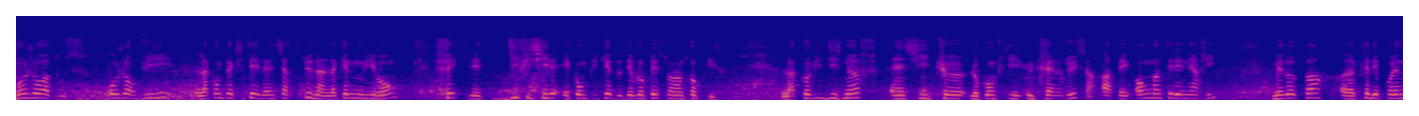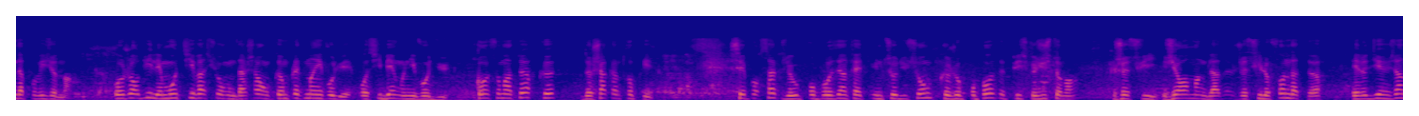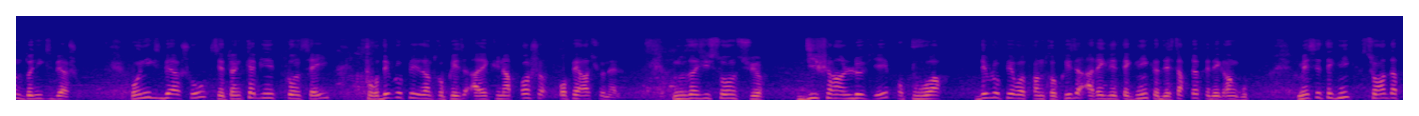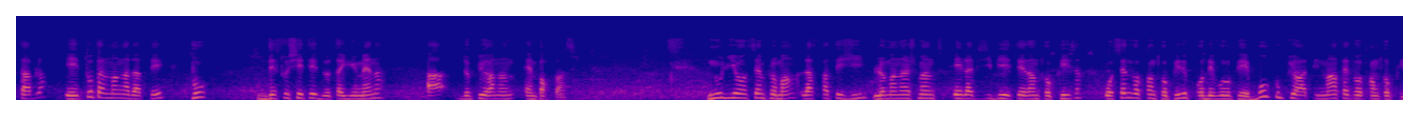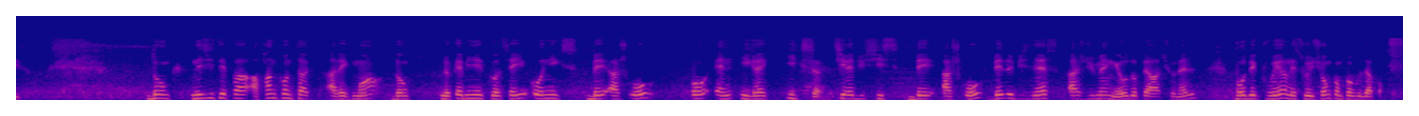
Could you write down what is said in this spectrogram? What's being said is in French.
Bonjour à tous. Aujourd'hui, la complexité et l'incertitude dans laquelle nous vivons fait qu'il est difficile et compliqué de développer son entreprise. La Covid-19 ainsi que le conflit ukraine-russe a fait augmenter l'énergie, mais d'autre part euh, créer des problèmes d'approvisionnement. Aujourd'hui, les motivations d'achat ont complètement évolué, aussi bien au niveau du consommateur que de chaque entreprise. C'est pour ça que je vais vous proposer en fait une solution que je propose puisque justement je suis Jérôme Anglade, je suis le fondateur et le dirigeant d'Onyx BHO. Onyx BHO, c'est un cabinet de conseil pour développer les entreprises avec une approche opérationnelle. Nous agissons sur différents leviers pour pouvoir développer votre entreprise avec les techniques des startups et des grands groupes. Mais ces techniques sont adaptables et totalement adaptées pour des sociétés de taille humaine à de plus grande importance. Nous lions simplement la stratégie, le management et la visibilité d'entreprise au sein de votre entreprise pour développer beaucoup plus rapidement votre entreprise. Donc, n'hésitez pas à prendre contact avec moi. Donc, le cabinet de conseil Onyx BHO, O-N-Y-X-du-6 BHO, B de business, H d'humain et O d'opérationnel, pour découvrir les solutions qu'on peut vous apporter.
